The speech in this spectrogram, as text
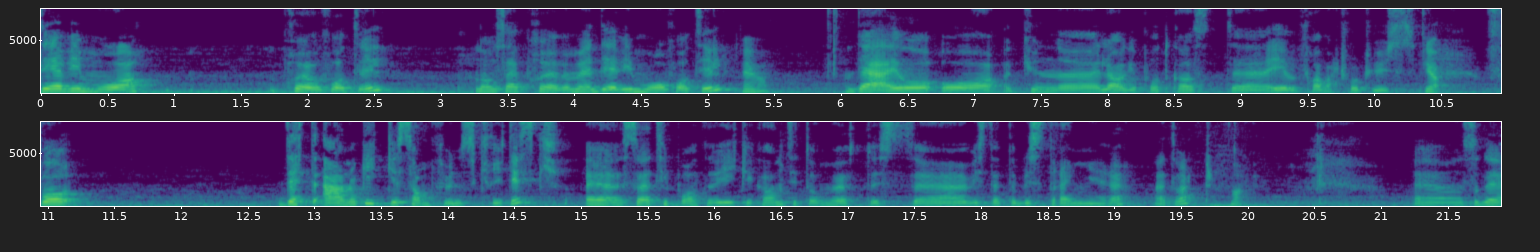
det vi må prøve å få til Nå sier jeg prøve, men det vi må få til, Ja. det er jo å kunne lage podkast fra hvert vårt hus. ja. For dette er nok ikke samfunnskritisk, eh, så jeg tipper at vi ikke kan sitte og møtes eh, hvis dette blir strengere etter hvert. Nei. Eh, så det,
